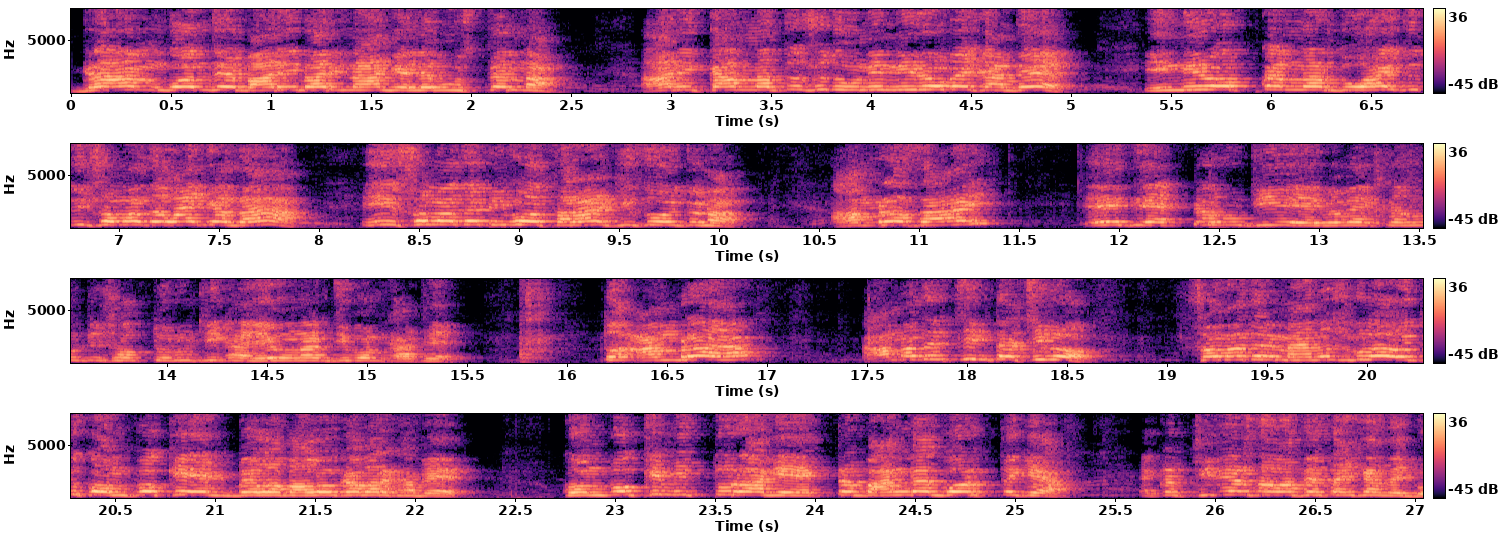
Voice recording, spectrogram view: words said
গ্রামগঞ্জে বাড়ি বাড়ি না গেলে বুঝতেন না। আর এই কান্না তো শুধু উনি নীরবে কাঁদে। এই নীরব কান্নার দোহাই যদি সমাজে লাগে যা, এই সমাজে বিপদ ছাড়া আর কিছু হইতো না। আমরা চাই এই যে একটা রুটি, এইভাবে একটা রুটি, শক্ত রুটি খাই ওনার জীবন কাটে। তো আমরা, আমাদের চিন্তা ছিল, সমাজের মানুষগুলো হয়তো কমপক্ষে এক বেলা ভালো খাবার খাবে। কমপক্ষে মৃত্যুর আগে একটা বাঙ্গা ঘর থেকে একটা টিনের চালাতে তাইকা যাইব।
